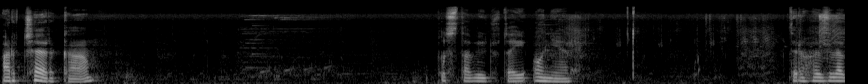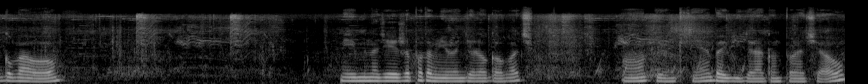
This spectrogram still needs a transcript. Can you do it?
archerka. Postawił tutaj, o nie. Trochę zlagowało. Miejmy nadzieję, że potem nie będzie logować. O, pięknie. Baby Dragon poleciał.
